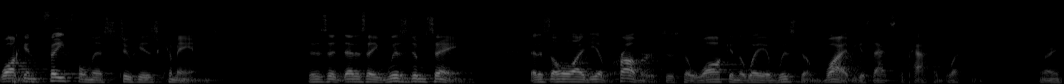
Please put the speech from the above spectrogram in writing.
walk in faithfulness to his commands. That is, a, that is a wisdom saying. That is the whole idea of Proverbs, is to walk in the way of wisdom. Why? Because that's the path of blessing, right?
